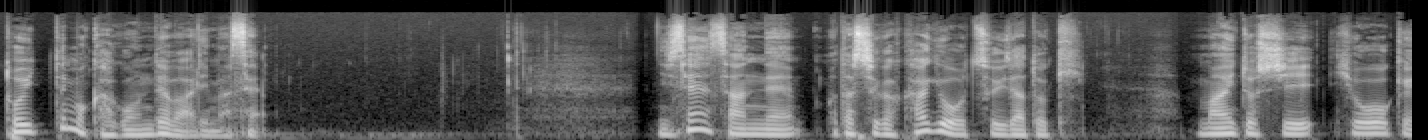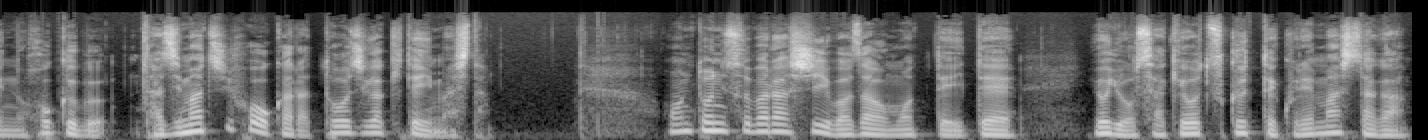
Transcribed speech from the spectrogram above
と言っても過言ではありません。2003年私が家業を継いだ時毎年兵庫県の北部田島地方から杜氏が来ていました。本当に素晴らしい技を持っていて良いお酒を作ってくれましたが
